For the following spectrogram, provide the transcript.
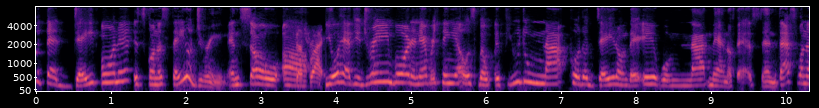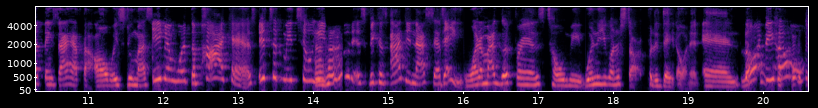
put that date on it, it's going to stay a dream. And so um, right. you'll have your dream board and everything else. But if you do not put a date on there, it will not manifest. And that's one of the things I have to always do myself. Even with the podcast, it took me 2 years to do this because I did not set a date. One of my good friends told me, when are you going to start? Put a date on it. And lo and behold,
